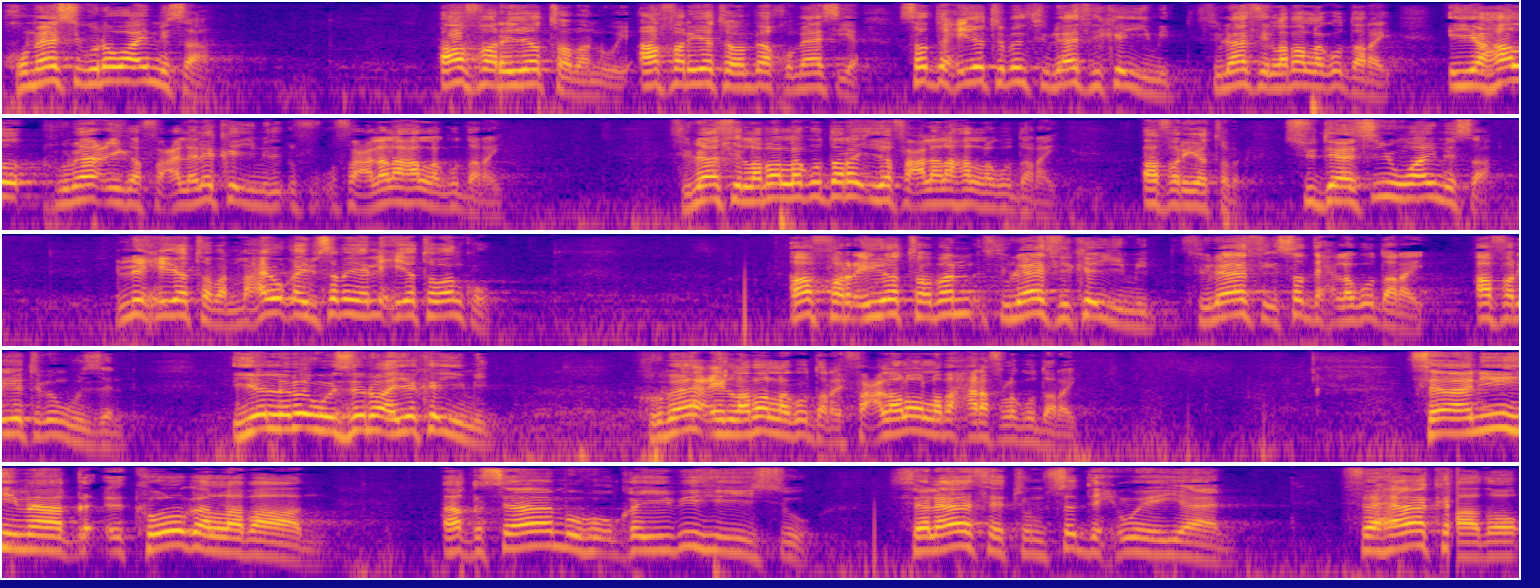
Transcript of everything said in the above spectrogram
khumaasiguna waa imisa? Afar iyo toban wey. Afar iyo toban baa khumaasiya saddex iyo toban hulaathi ka yimid. Hulaathi laba lagu daray. Iyo hal rubaaciga faclale ka yimid. Faclala hal lagu daray. Hulaathi laba lagu daray iyo faclala hal lagu daray. Afar iyo toban. Sudaasiyun waa imisa? Lix iyo toban. Maxay u qaybsamayaan lix iyo tobanku? Afar iyo toban hulaathi ka yimid. Hulaathi saddex lagu daray. Afar iyo toban wasan iyo laba wasanoo aya ka yimid. Rubaaci laba lagu daray faclaloo laba xaraf lagu daray. Haaniihimaa kooga labaad aqsaamuhu qaybihiisu halaaatun saddex weeyaan. Fahaakado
